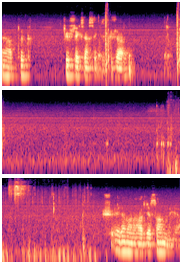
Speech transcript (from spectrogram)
Ne yaptık? 288 güzel. Şu elemanı harcasam mı ya?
